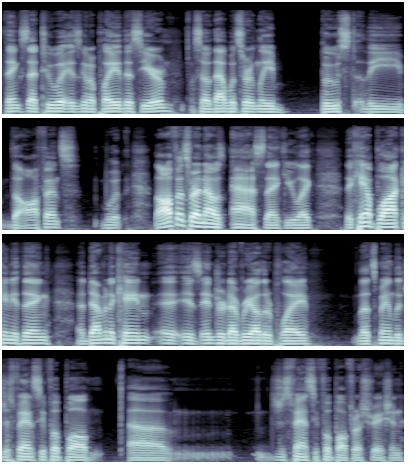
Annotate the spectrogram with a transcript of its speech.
thinks that Tua is going to play this year, so that would certainly boost the the offense what the offense right now is ass. Thank you. Like they can't block anything. Uh, De'Von Achane is injured every other play. That's mainly just fantasy football. Uh, just fantasy football frustration.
